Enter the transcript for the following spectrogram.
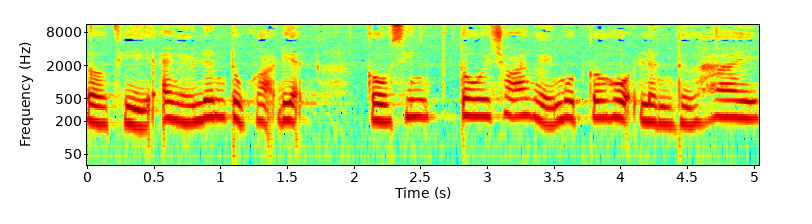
Giờ thì anh ấy liên tục gọi điện, cầu xin tôi cho anh ấy một cơ hội lần thứ hai.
